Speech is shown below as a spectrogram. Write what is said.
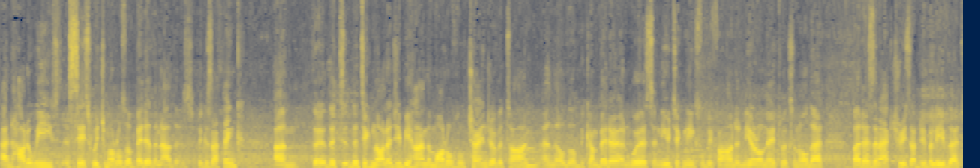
and how do we assess which models are better than others? Because I think um, the, the, the, technology behind the models will change over time and they'll, they'll become better and worse, and new techniques will be found, and neural networks and all that. But as an actuary, I do believe that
